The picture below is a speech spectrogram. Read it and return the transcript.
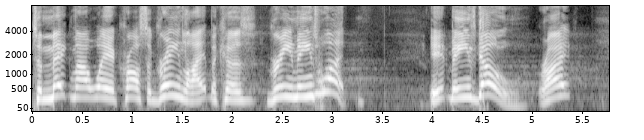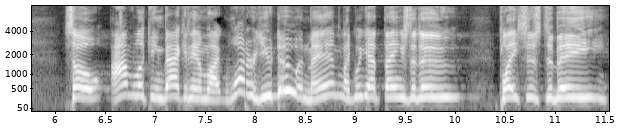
to make my way across a green light because green means what? It means go, right? So I'm looking back at him like, what are you doing, man? Like, we got things to do, places to be.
